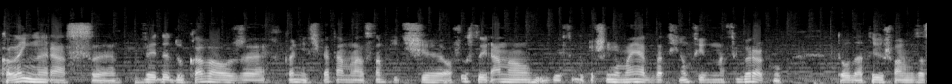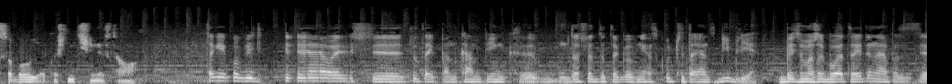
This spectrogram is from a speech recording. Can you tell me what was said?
kolejny raz e, wydedukował, że koniec świata ma nastąpić e, o 6 rano 21 maja 2011 roku. Tą datę już mamy za sobą i jakoś nic się nie stało. Tak jak powiedziałeś, y, tutaj pan Camping y, doszedł do tego wniosku czytając Biblię. Być może była to jedyna pozycja,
